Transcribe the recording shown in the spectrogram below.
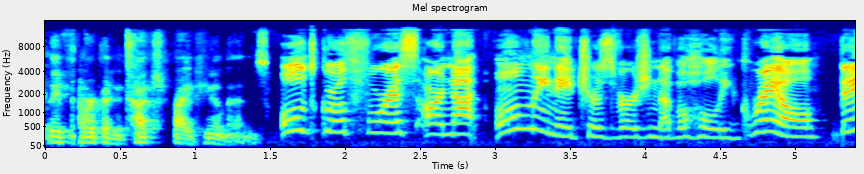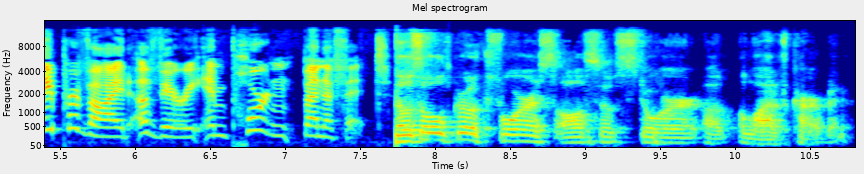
they've never been touched by humans. Old growth forests are not only nature's version of a holy grail, they provide a very important benefit. Those old growth forests also store a, a lot of carbon.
